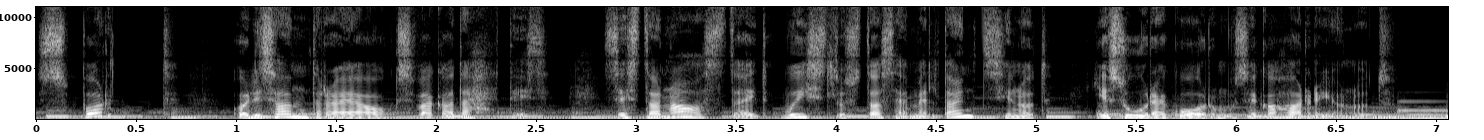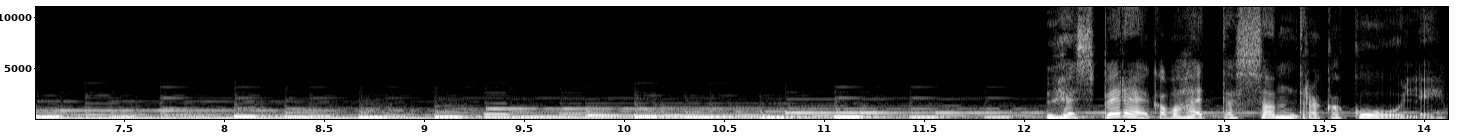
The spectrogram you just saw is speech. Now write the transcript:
sport oli Sandra jaoks väga tähtis, sest ta on aastaid võistlustasemel tantsinud ja suure koormusega harjunud. Ühes perega vahetas Sandra ka kooli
